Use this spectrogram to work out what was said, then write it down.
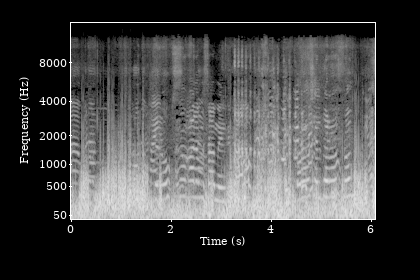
ah, ah, coronavirus. Ano akala mo sa amin? Di tao? Parang silver no? From? Yun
